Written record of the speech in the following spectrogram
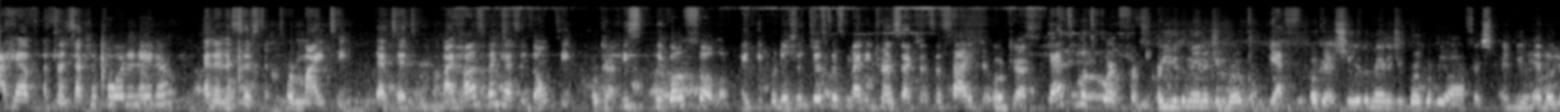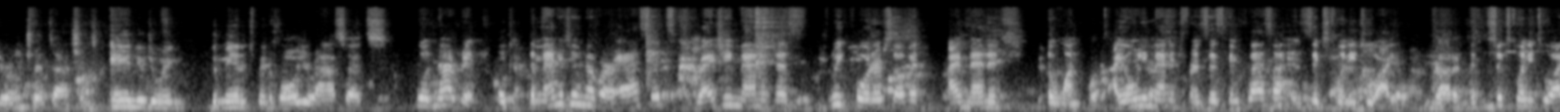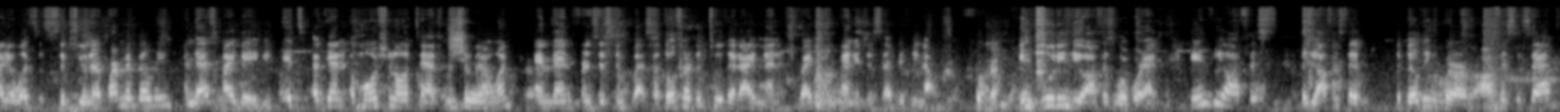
I have a transaction coordinator and an assistant for my team. That's it. My husband has his own team. okay. He's, he goes solo and he produces just as many transactions as I do. Okay. That's what's worked for me. Are you the managing broker? Yes. Okay, so you're the managing broker of the office and you handle your own transactions and you're doing the management of all your assets. Well, not really. Okay. The management of our assets, Reggie manages three quarters of it. I manage the one quarter. I only Okay. manage Franciscan Plaza and 622 Iowa. Got it. The 622 Iowa is a six unit apartment building, and that's my baby. It's again emotional attachment Sure. to that one. And then Franciscan Plaza. Those are the two that I manage. Reggie manages everything else, Okay. including the office where we're at. In the office, the office that the building where our office is at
